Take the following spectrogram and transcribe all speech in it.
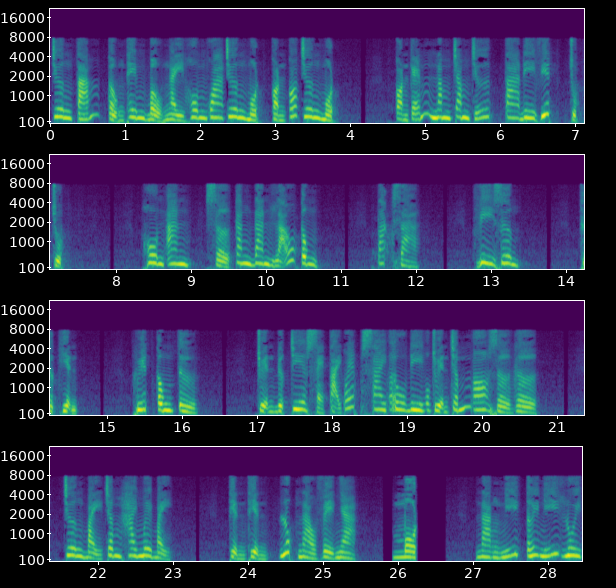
Chương 8, cộng thêm bổ ngày hôm qua chương 1, còn có chương 1. Còn kém 500 chữ, ta đi viết, chụp chụp. Hôn an, sở căng đan lão công. Tác giả. Vi Dương. Thực hiện. Huyết công từ. Chuyện được chia sẻ tại website odchuyện.org. Chương 727. Thiển thiển, lúc nào về nhà? Một. Nàng nghĩ tới nghĩ lui,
